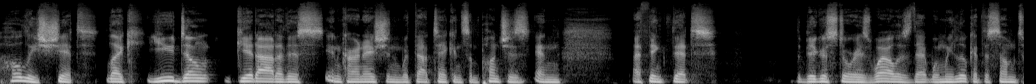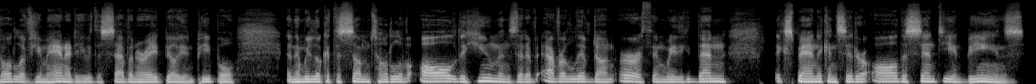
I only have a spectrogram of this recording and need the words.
holy shit, like you don't get out of this incarnation without taking some punches. And I think that the bigger story as well is that when we look at the sum total of humanity, with the seven or eight billion people, and then we look at the sum total of all the humans that have ever lived on Earth, and we then expand to consider all the sentient beings,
